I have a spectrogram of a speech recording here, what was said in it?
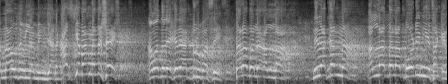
নাউজুবিল্লাহ মিনজাল আজকে বাংলাদেশে আমাদের এখানে এক গ্রুপ আছে। তারা বলে, আল্লাহ, নিরাকার না। আল্লাহ তালা বডি নিয়ে থাকেন।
